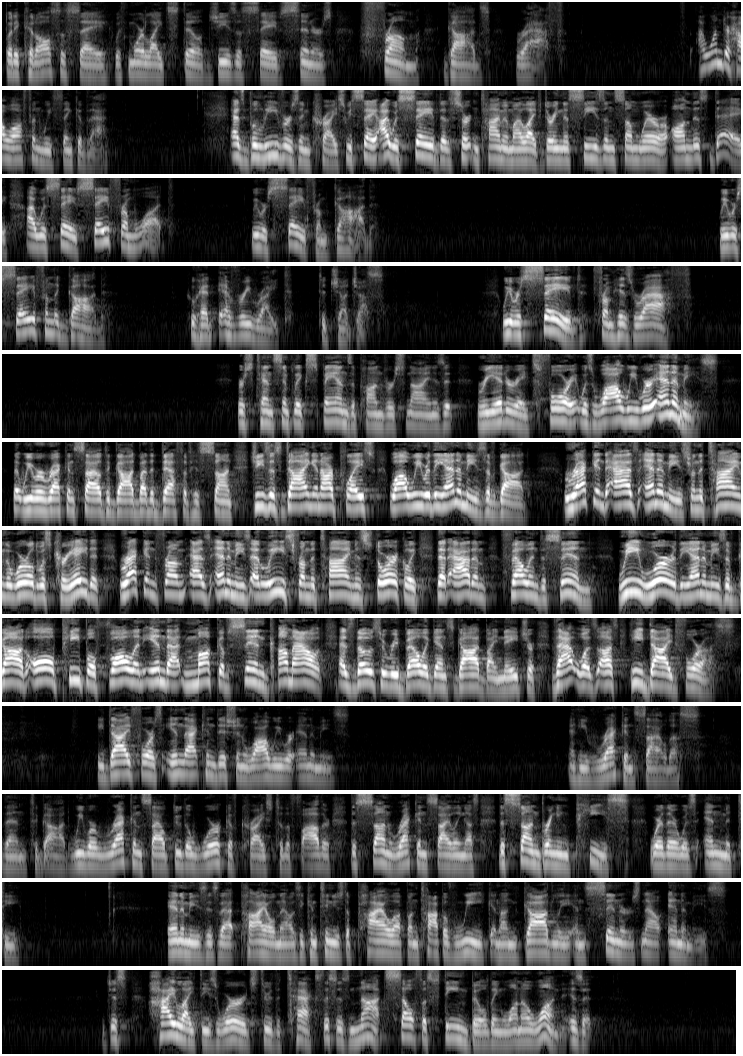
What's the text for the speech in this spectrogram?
But it could also say, with more light still, Jesus saves sinners from God's wrath. I wonder how often we think of that as believers in Christ. We say, I was saved at a certain time in my life, during this season somewhere, or on this day. I was saved. Saved from what? We were saved from God. We were saved from the God who had every right to judge us. We were saved from his wrath. Verse 10 simply expands upon verse 9 as it reiterates, For it was while we were enemies that we were reconciled to God by the death of his Son. Jesus dying in our place while we were the enemies of God. Reckoned as enemies from the time the world was created. Reckoned from as enemies at least from the time historically that Adam fell into sin. We were the enemies of God. All people fallen in that muck of sin come out as those who rebel against God by nature. That was us. He died for us. He died for us in that condition while we were enemies. And He reconciled us then to God. We were reconciled through the work of Christ to the Father, the Son reconciling us, the Son bringing peace where there was enmity enemies is that pile now as he continues to pile up on top of weak and ungodly and sinners, now enemies. Just highlight these words through the text. This is not self esteem building 101, is it?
